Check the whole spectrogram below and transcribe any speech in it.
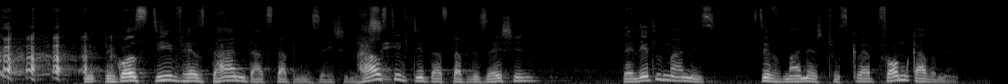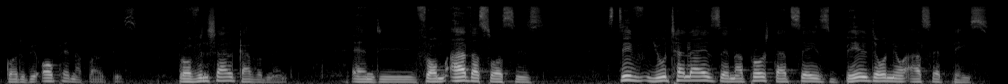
Be- because Steve has done that stabilization. I How see. Steve did that stabilization, the little monies Steve managed to scrap from government, got to be open about this, provincial government, and uh, from other sources. Steve utilized an approach that says build on your asset base.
